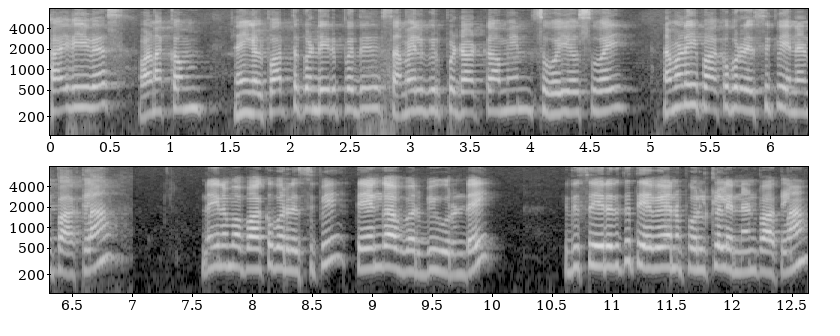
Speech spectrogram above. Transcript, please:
ஹாய் வீவர்ஸ் வணக்கம். நீங்கள் பார்த்து கொண்டிருப்பது சமையல் குறிப்பு டாட் காமின் சுவையோ சுவை. நம்ம இன்னைக்கு பார்க்க போகிற ரெசிபி என்னென்னு பார்க்கலாம். இன்னைக்கு நம்ம பார்க்க போகிற ரெசிபி தேங்காய் பர்பி உருண்டை. இது செய்கிறதுக்கு தேவையான பொருட்கள் என்னன்னு பார்க்கலாம்.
